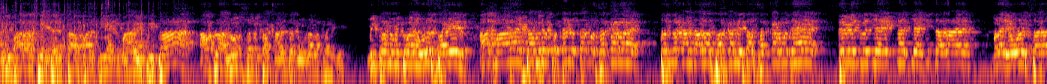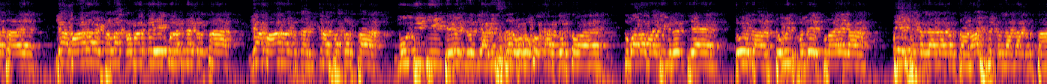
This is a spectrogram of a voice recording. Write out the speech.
आणि भारतीय जनता पार्टी आणि महायुतीचा आपला लोकसभेचा काळजा निवडून आला पाहिजे. मित्रांनो मी तुम्हाला एवढंच सांगेल. आज महाराष्ट्रामध्ये प्रचंड चांगलं सरकार आहे. चंद्रकांत दादा सरकार नेता सरकारमध्ये आहे. देवेंद्रजी आहे, एकनाथजी अजित दादा आहे. मला एवढंच सांगत आहे. या महाराष्ट्राला क्रमांक एक वर आणण्याकरता या महाराष्ट्राच्या विकासाकरता मोदीजी देवेंद्रजी आम्ही सर्व लोक काम करतो आहे तुम्हाला माझी विनंती आहे दोन हजार चोवीसमध्ये पुन्हा एकदा देश कल्याणाकरता राष्ट्र कल्याणाकरता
